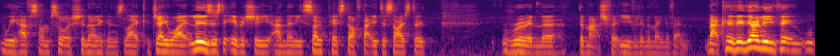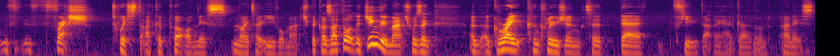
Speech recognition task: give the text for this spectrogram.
we have some sort of shenanigans like Jay White loses to Ibushi and then he's so pissed off that he decides to ruin the, the match for Evil in the main event. That could be the only thing, fresh twist I could put on this Naito Evil match because I thought the Jingu match was a, a, a great conclusion to their feud that they had going on, and it's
